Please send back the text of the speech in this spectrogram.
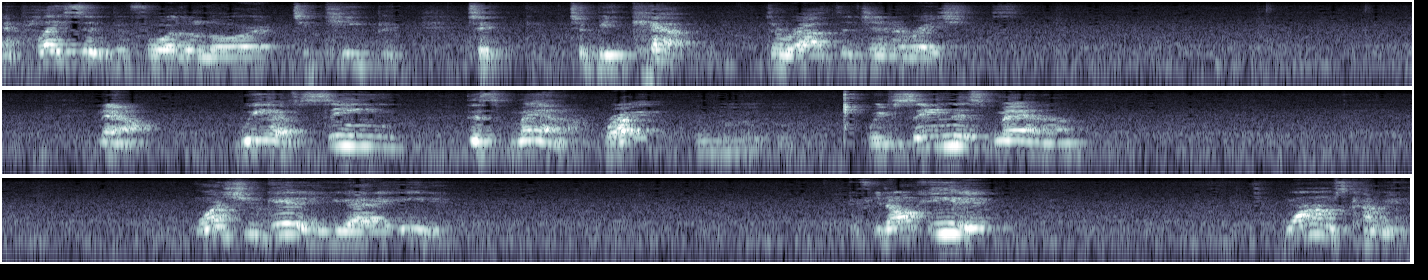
and place it before the Lord to keep it to, to be kept throughout the generations. Now, we have seen this manna, right? We've seen this manna. Once you get it, you gotta eat it. if you don't eat it, worms come in.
